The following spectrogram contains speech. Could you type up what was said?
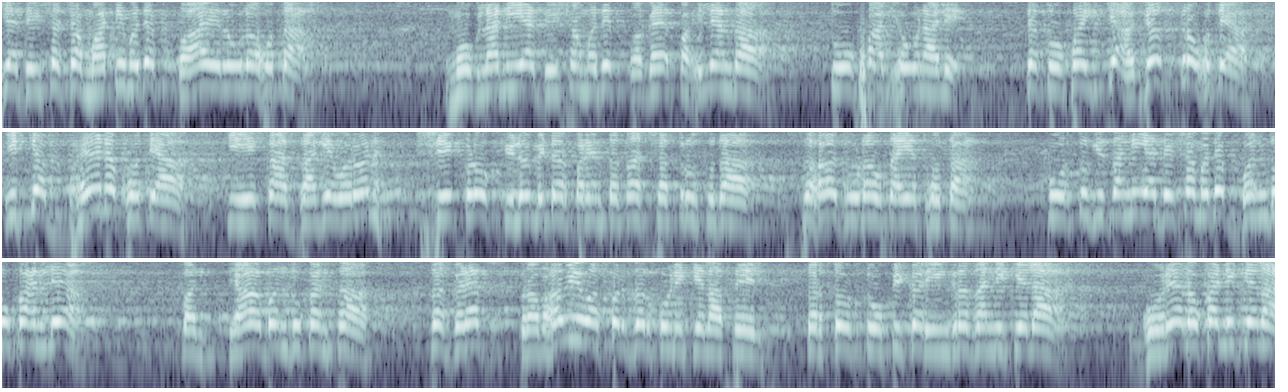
या देशाच्या मातीमध्ये पाय रोवला होता. मोगलांनी या देशामध्ये पग- पहिल्यांदा तोफा घेऊन आले. त्या तोफा इतक्या अजस्त्र होत्या इतक्या भयानक होत्या की एका जागेवरून शेकडो किलोमीटर पर्यंतचा शत्रू सुद्धा सहज उडवता येत होता. पोर्तुगीजांनी या देशामध्ये बंदूक आणल्या. पण त्या बंदुकांचा सगळ्यात प्रभावी वापर जर कोणी केला असेल तर तो टोपीकर इंग्रजांनी केला गोऱ्या लोकांनी केला.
